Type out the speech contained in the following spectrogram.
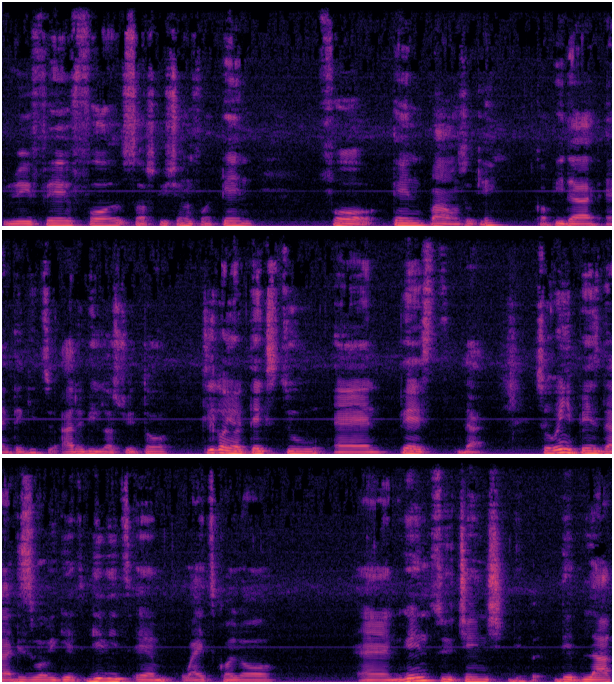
Refer for subscription for 10 for 10 pounds okay? Copy that and take it to adobe illustrator. Click on your text tool and paste that. So when you paste that this is what we get. Give it um white color. And going to change the, the black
